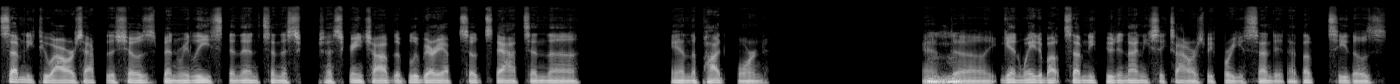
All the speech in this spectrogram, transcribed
72 hours after the show's been released, and then send a screenshot of the Blubrry episode stats and the and the Podcorn. And Mhm. uh, again, wait about 72 to 96 hours before you send it. I'd love to see those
